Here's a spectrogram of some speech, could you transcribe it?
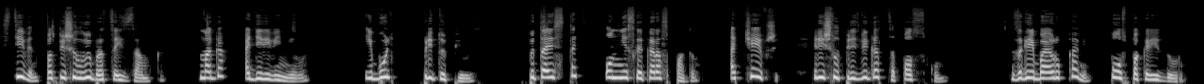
Стивен поспешил выбраться из замка. Нога одеревенела, и боль притупилась. Пытаясь встать, он несколько раз падал. Отчаявшись, решил передвигаться ползком. Загребая руками, полз по коридору,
